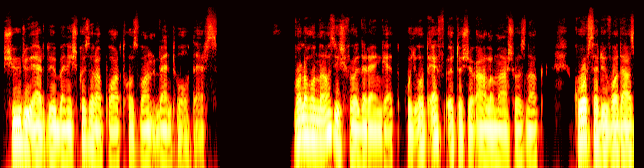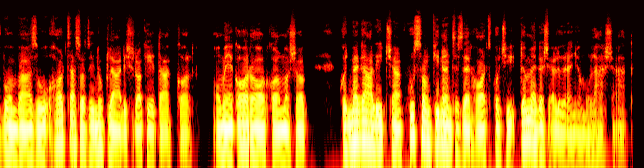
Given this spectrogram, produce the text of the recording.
sűrű erdőben és közel a parthoz van Bentwaters. Valahonnan az is földerengett, hogy ott F-5-ösök állomásoznak, korszerű vadászbombázó, harcászati nukleáris rakétákkal, amelyek arra alkalmasak, hogy megállítsák 29 ezer harckocsi tömeges előrenyomulását.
